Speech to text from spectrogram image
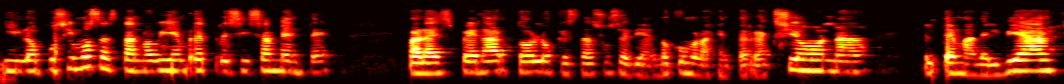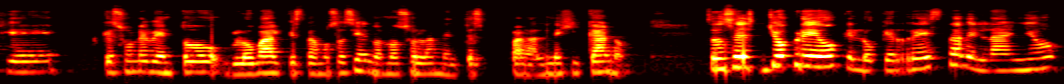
y lo pusimos hasta noviembre precisamente para esperar todo lo que está sucediendo, cómo la gente reacciona, el tema del viaje, que es un evento global que estamos haciendo, no solamente es para el mexicano. Entonces, yo creo que lo que resta del año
